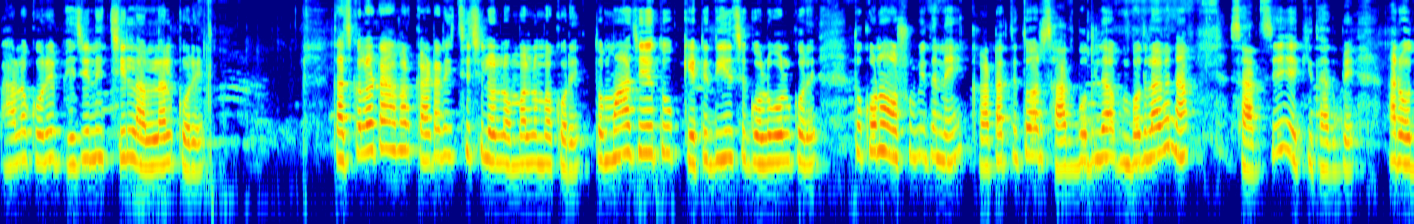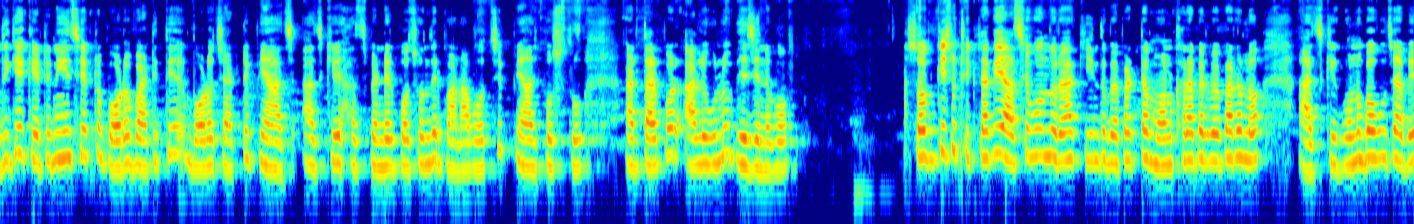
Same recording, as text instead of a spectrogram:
ভালো করে ভেজে নিচ্ছি লাল লাল করে। কাঁচকলাটা আমার কাটার ইচ্ছে ছিল লম্বা লম্বা করে। তো মা যেহেতু কেটে দিয়েছে গোল গোল করে, তো কোনো অসুবিধা নেই। কাটাতে তো আর স্বাদ বদলা, বদলাবে না, স্বাদ সে একই থাকবে। আর ওদিকে কেটে নিয়েছে একটা বড় বাটিতে বড় চারটে পেঁয়াজ। আজকে হাজব্যান্ডের পছন্দের বানাবো হচ্ছে পেঁয়াজ পোস্ত। আর তারপর আলুগুলো ভেজে নেব। সব কিছু ঠিকঠাকই আছে বন্ধুরা, কিন্তু ব্যাপারটা মন খারাপের ব্যাপার হলো, আজকে গনুবাবু যাবে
